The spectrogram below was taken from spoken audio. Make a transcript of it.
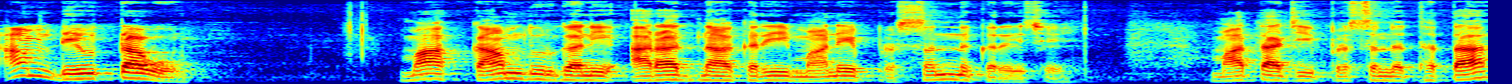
આમ દેવતાઓ મા કામદુર્ગાની આરાધના કરી માને પ્રસન્ન કરે છે. માતાજી પ્રસન્ન થતાં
